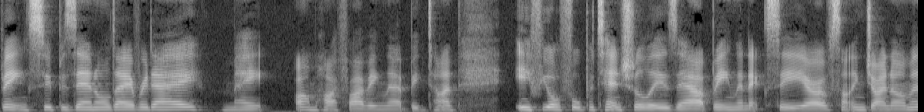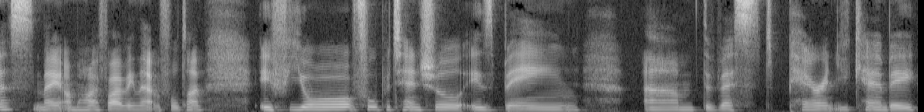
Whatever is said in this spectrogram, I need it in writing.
being super zen all day, every day, mate, I'm high fiving that big time. If your full potential is out being the next CEO of something ginormous, mate, I'm high fiving that full time. If your full potential is being um, the best parent you can be,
